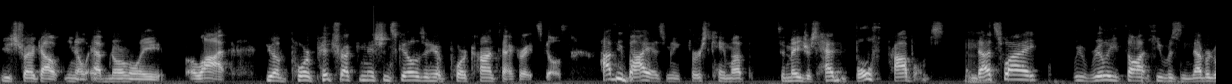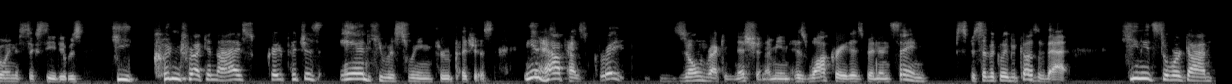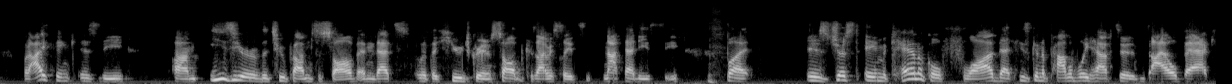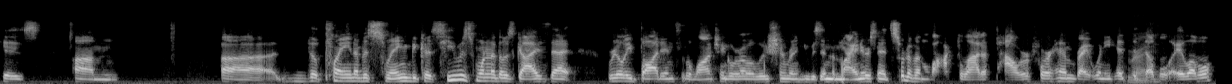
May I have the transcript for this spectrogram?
you strike out, you know, abnormally a lot. You have poor pitch recognition skills and you have poor contact rate skills. Javi Baez, when he first came up to majors had both problems. And mm. that's why we really thought he was never going to succeed. It was he couldn't recognize great pitches and he was swinging through pitches. Ian Happ has great zone recognition. I mean, his walk rate has been insane specifically because of that. He needs to work on what I think is the um, easier of the two problems to solve, and that's with a huge grain of salt because obviously it's not that easy, but is just a mechanical flaw that he's going to probably have to dial back his um, uh, the plane of his swing because he was one of those guys that really bought into the launch angle revolution when he was in the minors, and it sort of unlocked a lot of power for him right when he hit the right. double A level.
